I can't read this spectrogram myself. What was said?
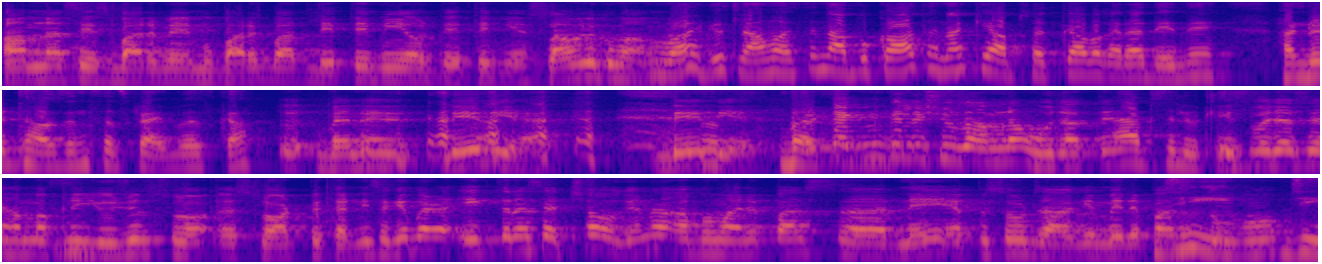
Amna से इस बारे में मुबारकबाद लेते भी हैं और देते भी हैं। अस्सलाम वालेकुम हसन आपको कहा था ना कि आप सदका वगैरह दे दें हंड्रेड थाउज़ेंड सब्सक्राइबर्स का। मैंने दे दिया है दे दिया टेक्निकल इश्यूज़ आमना हो जाते हैं। Absolutely. इस वजह से हम अपने यूजुअल स्लॉट पे कर नहीं सके। बट एक तरह से अच्छा हो गया ना अब हमारे पास नए एपिसोड्स आ गए मेरे पास तुम हो जी।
